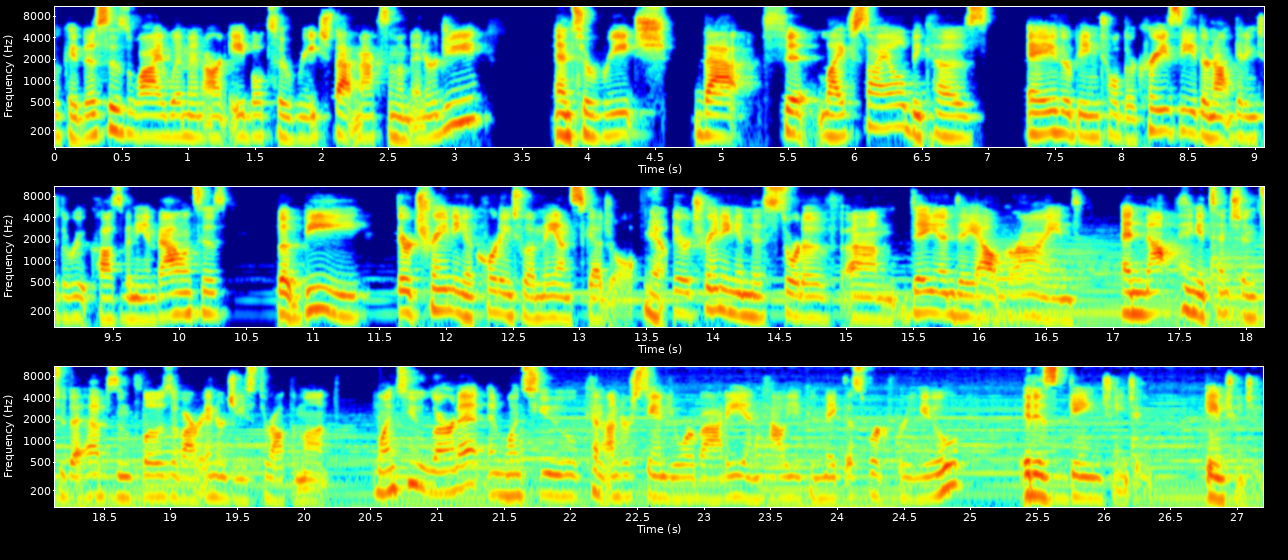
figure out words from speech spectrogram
okay, this is why women aren't able to reach that maximum energy and to reach that fit lifestyle because A, they're being told they're crazy, they're not getting to the root cause of any imbalances, but B, they're training according to a man's schedule. Yeah. They're training in this sort of um, day in, day out grind and not paying attention to the ebbs and flows of our energies throughout the month. Once you learn it and once you can understand your body and how you can make this work for you, it is game changing. Game changing.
